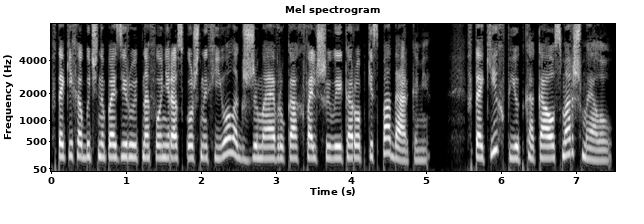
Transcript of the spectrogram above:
В таких обычно позируют на фоне роскошных елок, сжимая в руках фальшивые коробки с подарками. В таких пьют какао с маршмеллоу.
